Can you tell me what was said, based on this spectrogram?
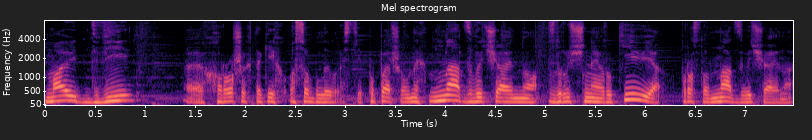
мають дві хороших таких особливості. По-перше, у них надзвичайно зручне руків'я, просто надзвичайно,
